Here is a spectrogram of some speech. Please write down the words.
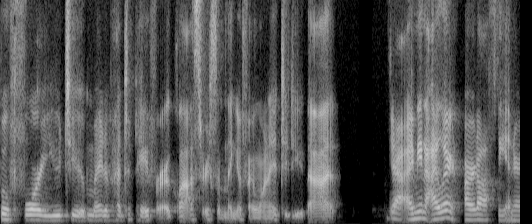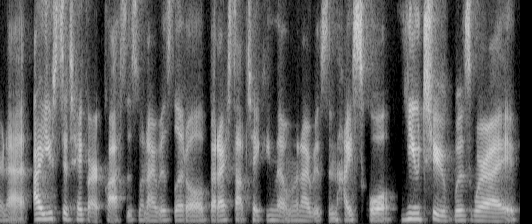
before YouTube might have had to pay for a class or something if I wanted to do that. Yeah, I mean, I learned art off the internet. I used to take art classes when I was little, but I stopped taking them when I was in high school. YouTube was where I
